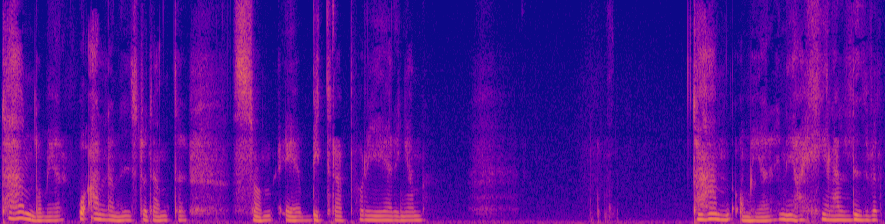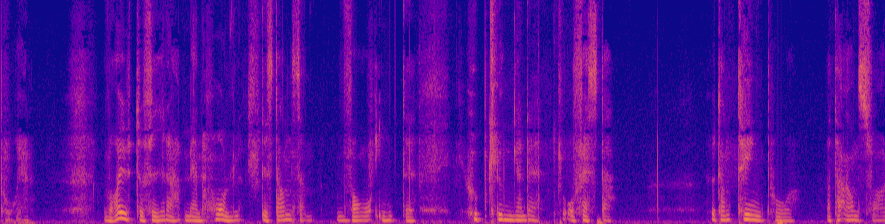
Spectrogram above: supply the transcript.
Ta hand om er och alla ni studenter som är bittra på regeringen. Ta hand om er. Ni har hela livet på er. Var ute och fira, men håll distansen. Var inte uppklungade och festa. Utan tänk på att ta ansvar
